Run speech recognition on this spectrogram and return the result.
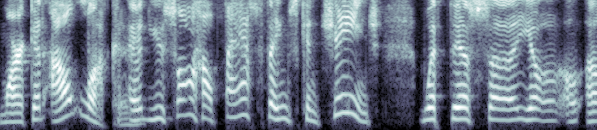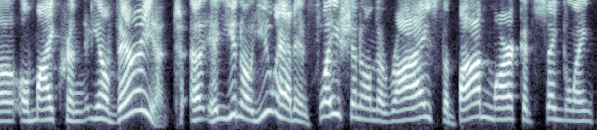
market outlook. Mm-hmm. And you saw how fast things can change with this, uh, you know, uh, Omicron, you know, variant. Uh, you know, you had inflation on the rise, the bond market signaling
